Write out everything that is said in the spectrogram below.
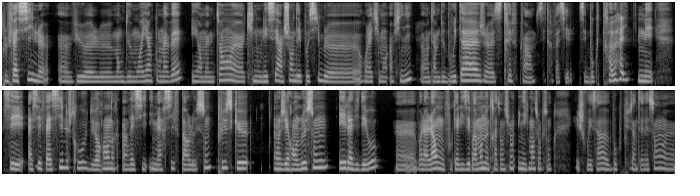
plus facile euh, vu euh, le manque de moyens qu'on avait et en même temps euh, qui nous laissait un champ des possibles relativement infini en termes de bruitage. c'est très, enfin, c'est très facile. C'est beaucoup de travail, mais c'est assez facile, je trouve, de rendre un récit immersif par le son plus que en gérant le son et la vidéo. Voilà, là, on focalisait vraiment notre attention uniquement sur le son. Et je trouvais ça beaucoup plus intéressant.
